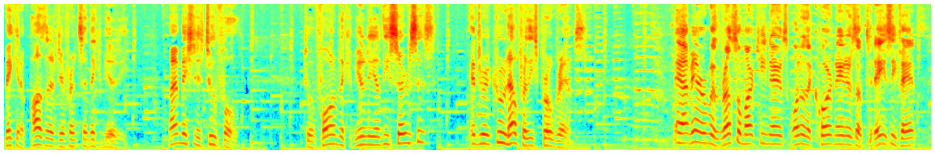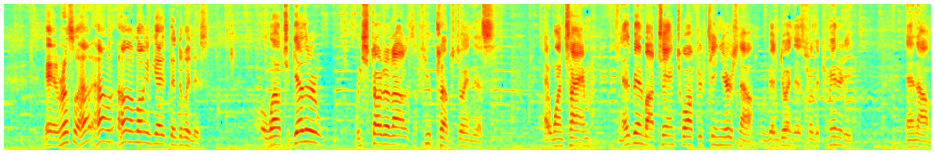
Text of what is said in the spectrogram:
making a positive difference in the community. My mission is twofold to inform the community of these services and to recruit help for these programs. Hey, I'm here with Russell Martinez, one of the coordinators of today's event. And Russell, how, how, how long have you guys been doing this? Well, together we started out as a few clubs doing this at one time. It's been about 10, 12, 15 years now. We've been doing this for the community. And um,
